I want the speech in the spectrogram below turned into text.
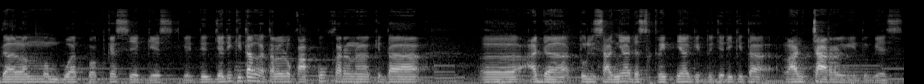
dalam membuat podcast ya guys. Jadi kita nggak terlalu kaku karena kita uh, ada tulisannya ada skripnya gitu. Jadi kita lancar gitu guys.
